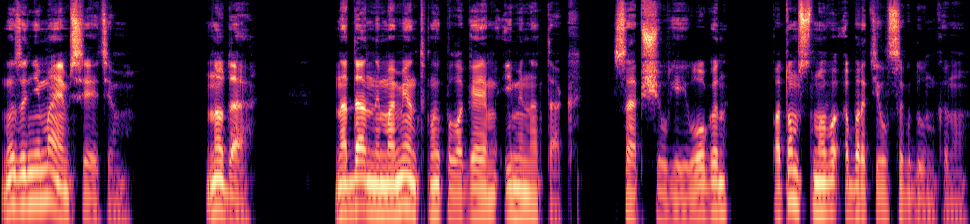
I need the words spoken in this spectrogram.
«Мы занимаемся этим». «Ну да. На данный момент мы полагаем именно так», — сообщил ей Логан, потом снова обратился к Дункану.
